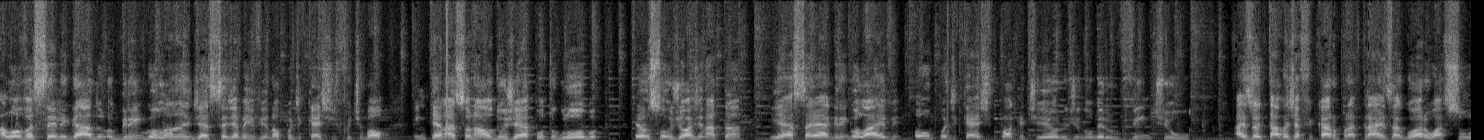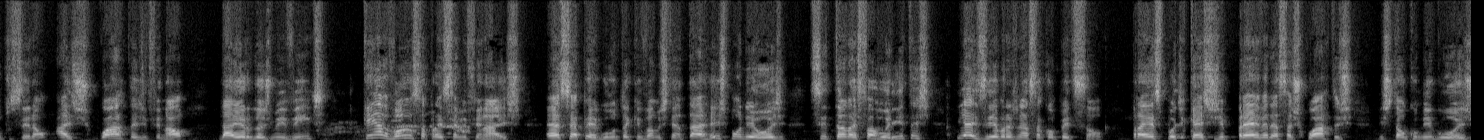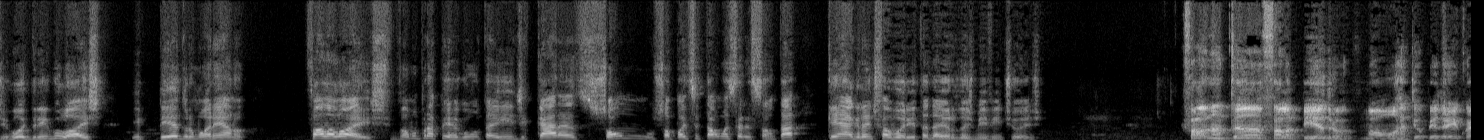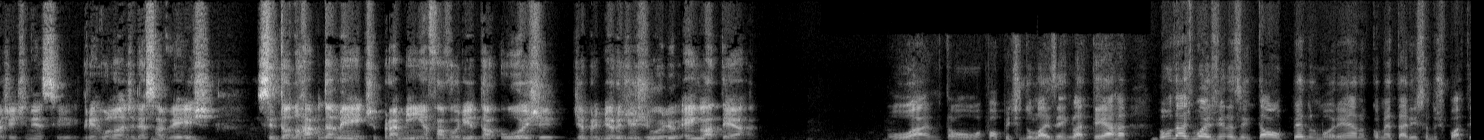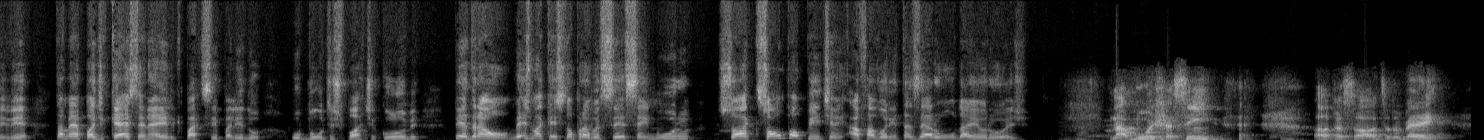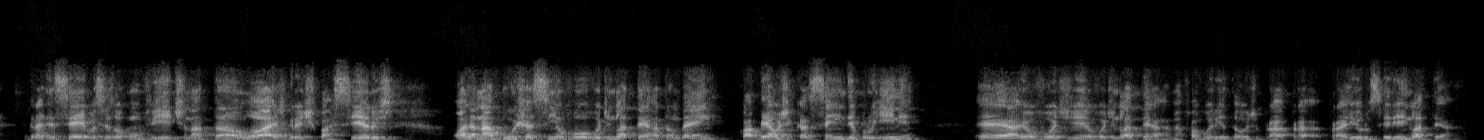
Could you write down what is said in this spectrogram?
Alô, você ligado no Gringolândia, seja bem-vindo ao podcast de futebol internacional do GE. Globo. Eu sou o Jorge Natan e essa é a Gringo Live, ou podcast Pocket Euro de número 21. As oitavas já ficaram para trás, agora o assunto serão as quartas de final da Euro 2020. Quem avança para as semifinais? Essa é a pergunta que vamos tentar responder hoje, citando as favoritas e as zebras nessa competição. Para esse podcast de prévia dessas quartas, estão comigo hoje Rodrigo Lois e Pedro Moreno. Fala, Lois. Vamos para a pergunta aí de cara. Só, um, só pode citar uma seleção, tá? Quem é a grande favorita da Euro 2020 hoje? Fala, Natan. Fala, Pedro. Uma honra ter o Pedro aí com a gente nesse Gringolândia dessa vez. Citando rapidamente, para mim, a favorita hoje, dia 1 de julho, é Inglaterra. Boa, então o palpite do Lois é Inglaterra. Vamos dar as boas-vindas então ao Pedro Moreno, comentarista do Sport TV, também é podcaster, né? Ele que participa ali do Ubuntu Esporte Clube. Pedrão, mesma questão para você, sem muro, só, só um palpite, hein? A favorita 01 da Euro hoje. Na bucha, sim? Fala pessoal, tudo bem? Agradecer aí vocês ao convite, Natan, Lois, grandes parceiros. Olha, na bucha, sim, eu vou, vou de Inglaterra também, com a Bélgica sem De Bruyne é, eu, vou de, eu vou de Inglaterra. Minha favorita hoje para Euro seria a Inglaterra.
